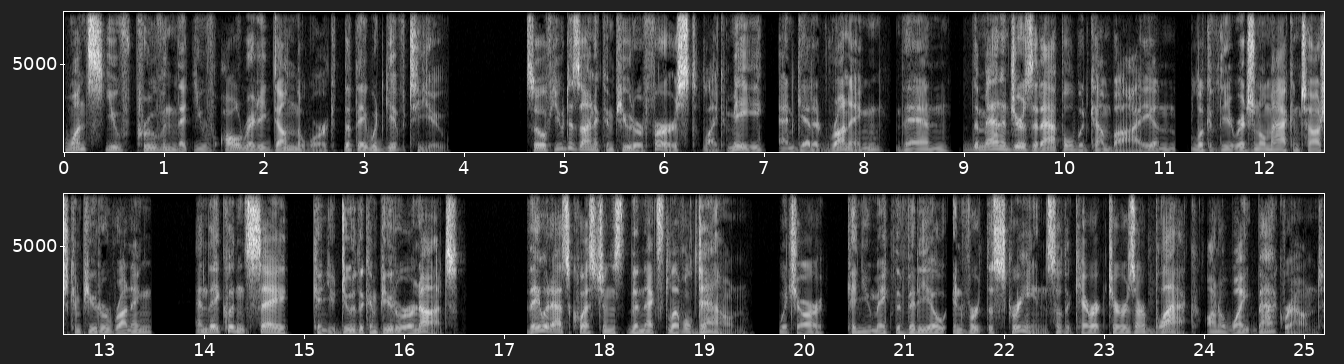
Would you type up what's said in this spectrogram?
once you've proven that you've already done the work that they would give to you. So if you design a computer first, like me, and get it running, then the managers at Apple would come by and look at the original Macintosh computer running, and they couldn't say, Can you do the computer or not? They would ask questions the next level down, which are, Can you make the video invert the screen so the characters are black on a white background?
